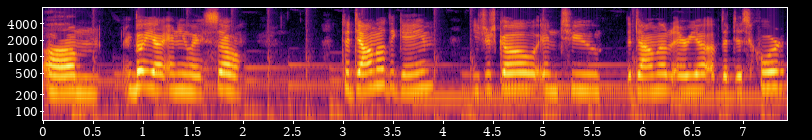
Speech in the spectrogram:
Um. But yeah. Anyway, so to download the game, you just go into the download area of the Discord.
